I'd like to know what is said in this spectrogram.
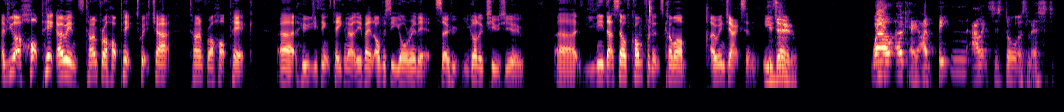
Have you got a hot pick, Owen? It's time for a hot pick. Twitch chat. Time for a hot pick. Uh, who do you think's taking out the event? Obviously, you're in it, so you got to choose you. Uh, you need that self confidence. Come on. Owen Jackson. You do. Well, okay, I've beaten Alex's daughter's list,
